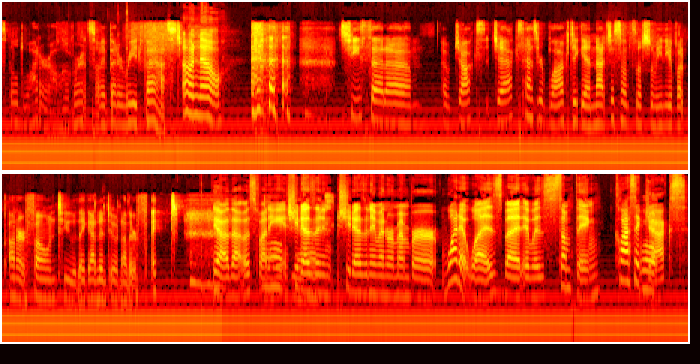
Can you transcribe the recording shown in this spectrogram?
spilled water all over it, so I better read fast. Oh no. she said, um, oh, Jax, Jax has her blocked again, not just on social media, but on her phone too. They got into another fight. Yeah, that was funny. Oh, she Jax. doesn't she doesn't even remember what it was, but it was something. Classic Well, Jax.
